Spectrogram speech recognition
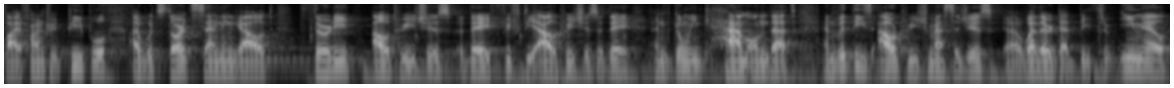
500 people, I would start sending out 30 outreaches a day, 50 outreaches a day, and going ham on that. And with these outreach messages, uh, whether that be through email,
